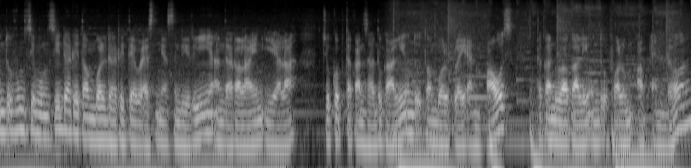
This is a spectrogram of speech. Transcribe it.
Untuk fungsi-fungsi dari tombol dari TWS-nya sendiri antara lain ialah cukup tekan satu kali untuk tombol play and pause, tekan dua kali untuk volume up and down,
